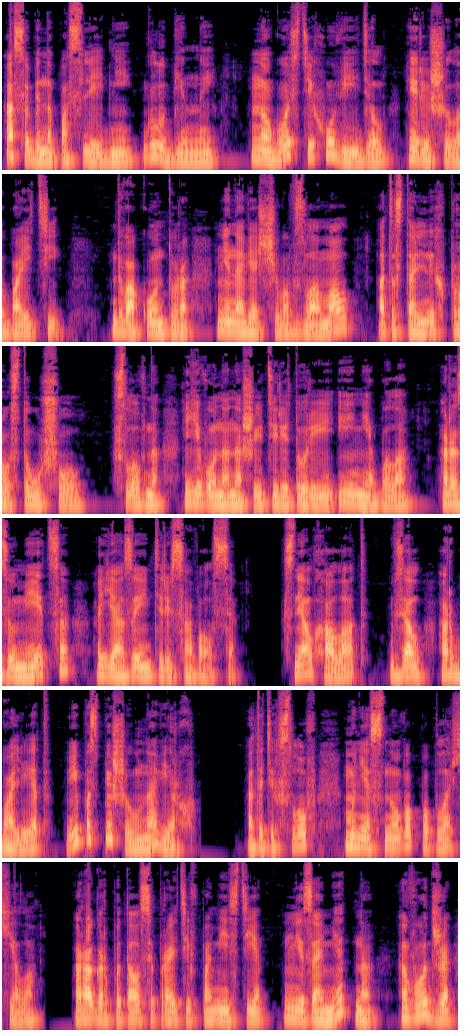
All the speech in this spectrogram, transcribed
особенно последний, глубинный. Но гость их увидел и решил обойти. Два контура ненавязчиво взломал, от остальных просто ушел, словно его на нашей территории и не было. Разумеется, я заинтересовался. Снял халат, взял арбалет и поспешил наверх. От этих слов мне снова поплохело. Рагор пытался пройти в поместье незаметно, вот же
